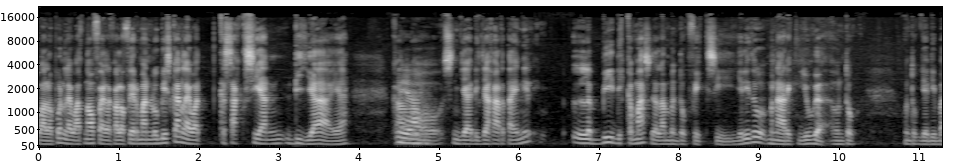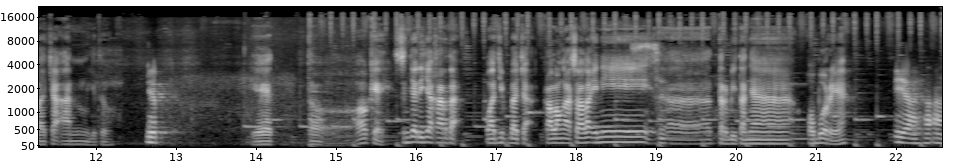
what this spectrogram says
walaupun lewat novel. Kalau Firman Lubis kan lewat kesaksian dia ya. Kalau Senja di Jakarta ini lebih dikemas dalam bentuk fiksi. Jadi itu menarik juga untuk untuk jadi bacaan gitu. Yep. Gitu. Oke, Senja di Jakarta wajib baca. Kalau nggak salah ini eh, terbitannya Obor ya. Iya, ha-ha.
